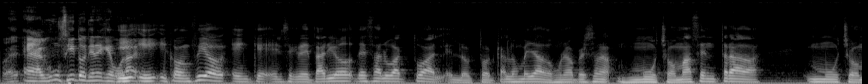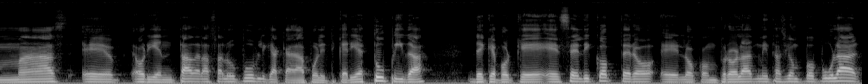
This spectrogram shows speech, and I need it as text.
Pues, En algún sitio tiene que Y, volar. y- y confío en que el secretario de salud actual, el doctor Carlos Mellado, es una persona mucho más centrada, mucho más eh, orientada a la salud pública que a la politiquería estúpida de que porque ese helicóptero eh, lo compró la administración popular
